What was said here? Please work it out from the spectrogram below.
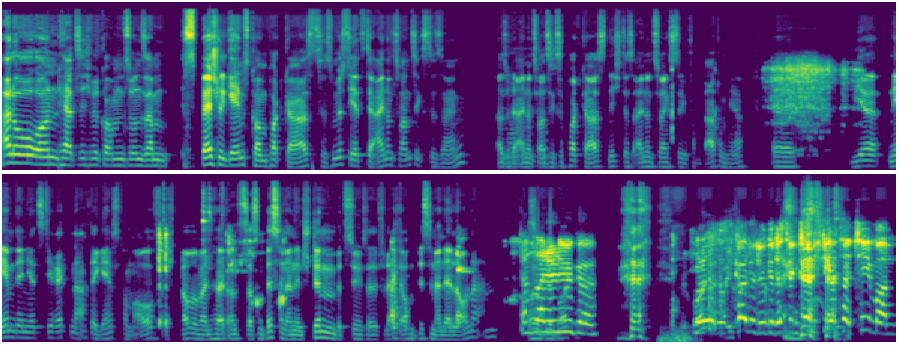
Hallo und herzlich willkommen zu unserem Special Gamescom Podcast. Es müsste jetzt der 21. sein, also Genau, der 21. Podcast, nicht das 21. vom Datum her. Äh, wir nehmen den jetzt direkt nach der Gamescom auf. Ich glaube, man hört uns das ein bisschen an den Stimmen, beziehungsweise vielleicht auch ein bisschen an der Laune an. Das ist Und eine wir wollten- Lüge. das ist keine Lüge, deswegen trinke ich die ganze Zeit Tee, Mann.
